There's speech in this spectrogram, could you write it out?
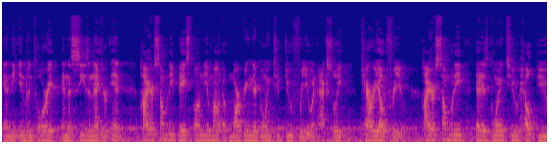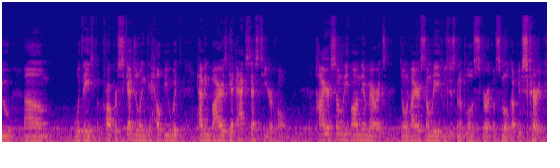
and the inventory and the season that you're in. Hire somebody based on the amount of marketing they're going to do for you and actually carry out for you. Hire somebody that is going to help you um, with a, a proper scheduling to help you with having buyers get access to your home. Hire somebody on their merits. Don't hire somebody who's just going to blow skirt, smoke up your skirt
